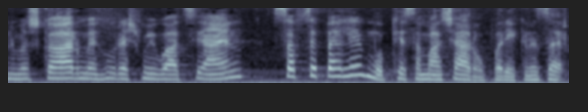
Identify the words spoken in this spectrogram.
नमस्कार, मैं हूँ रश्मि वात्स्यायन। सबसे पहले मुख्य समाचारों पर एक नज़र।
